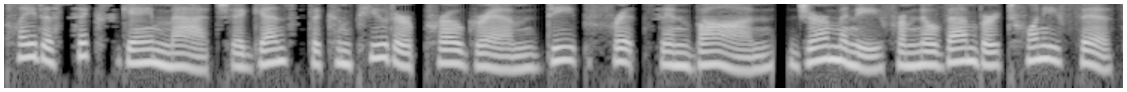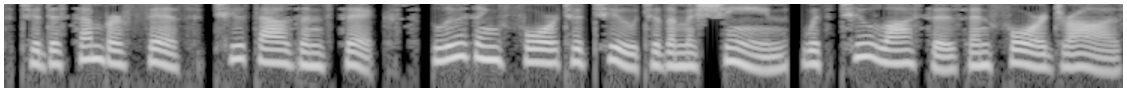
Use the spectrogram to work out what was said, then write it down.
played a six-game match against the computer program Deep Fritz in Bonn, Germany from November 25 to December 5, 2006, losing 4–2 to the machine, with two losses and four draws.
